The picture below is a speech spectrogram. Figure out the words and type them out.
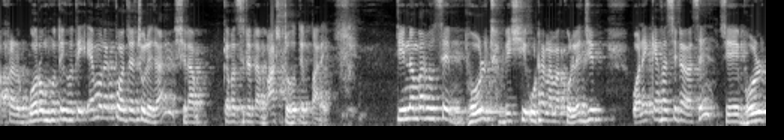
আপনার গরম হতে হতে এমন এক পর্যায়ে চলে যায়, সেটা ক্যাপাসিটারটা বাস্ট হতে পারে। তিন নম্বর হচ্ছে ভোল্ট বেশি ওঠানামা করলে, যে অনেক ক্যাপাসিটার আছে যে ভোল্ট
